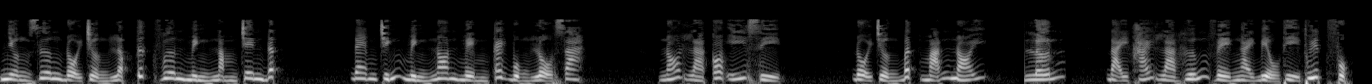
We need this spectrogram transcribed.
nhường dương đội trưởng lập tức vươn mình nằm trên đất, đem chính mình non mềm cái bụng lộ ra, nó là có ý gì, đội trưởng bất mãn nói, lớn, đại khái là hướng về ngài biểu thị thuyết phục,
